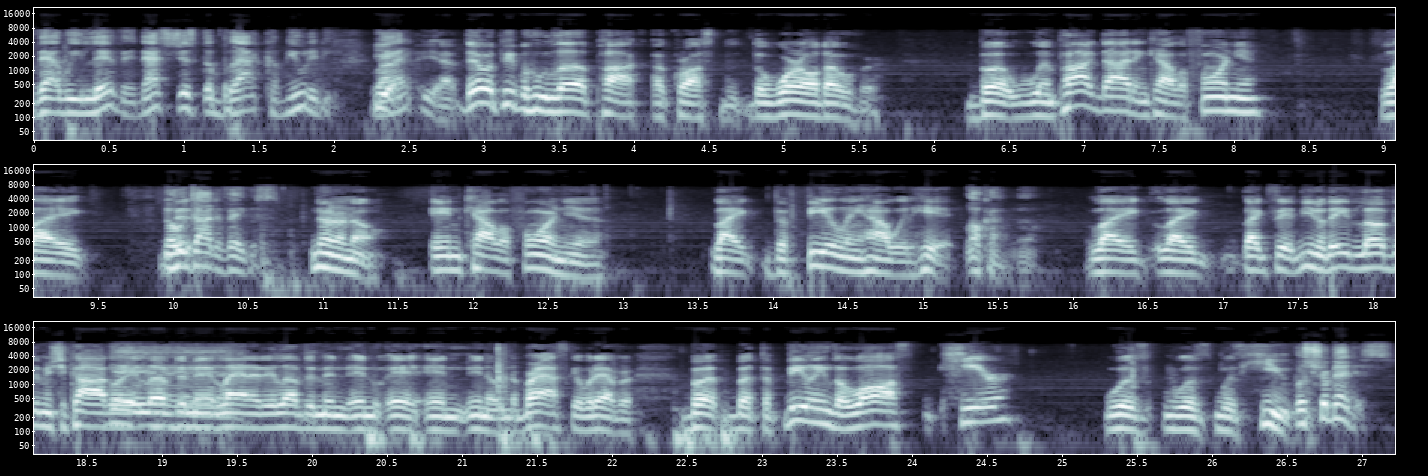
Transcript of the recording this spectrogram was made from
that we live in. That's just the black community, right? Yeah, yeah. There were people who loved Pac across the, the world over. But when Pac died in California, like No, he The- died in Vegas. no no no. In California, like the feeling how it hit. Okay. yeah. Like like like said, you know, they loved him in Chicago, Yeah, they loved yeah, him in. Atlanta, they loved him in, in, in, in you know Nebraska, whatever. But but the feeling, the loss here was was was huge. Was tremendous.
